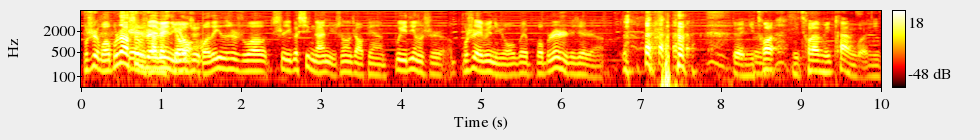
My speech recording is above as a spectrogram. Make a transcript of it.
不是，我不知道是不是 AV 女优。我的意思是说，是一个性感女生的照片，不一定是不是 AV 女优，我也我不认识这些人。对，你从来你从来没看过，你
